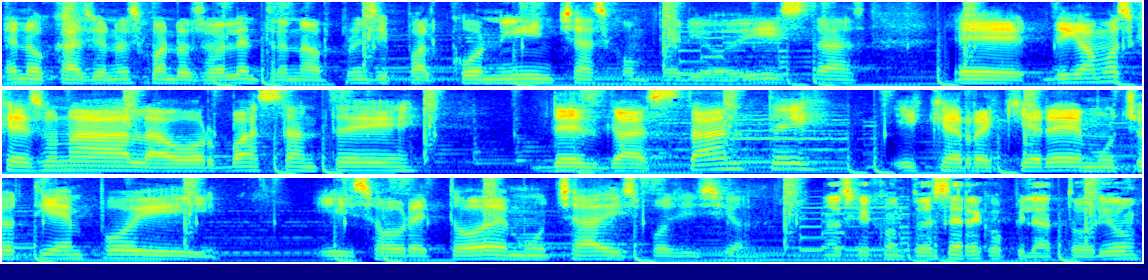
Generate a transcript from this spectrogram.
en ocasiones cuando soy el entrenador principal con hinchas, con periodistas, eh, digamos que es una labor bastante desgastante y que requiere de mucho tiempo y, y sobre todo de mucha disposición. No, es que con todo este recopilatorio,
